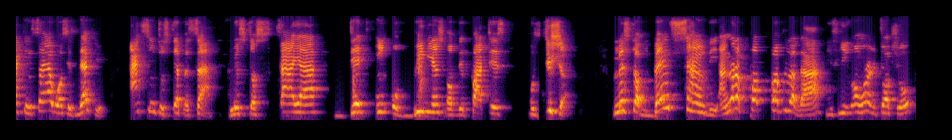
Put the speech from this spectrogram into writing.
Akinsanya was his nephew, asking to step aside. Mr. Sayyah did in obedience of the party's position. Mr. Ben Sanvee, another pop popular guy, he on one of the talk show,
